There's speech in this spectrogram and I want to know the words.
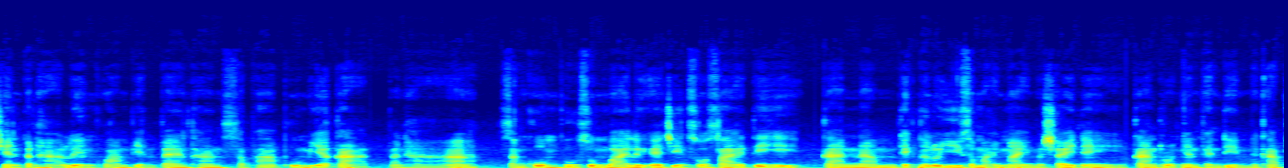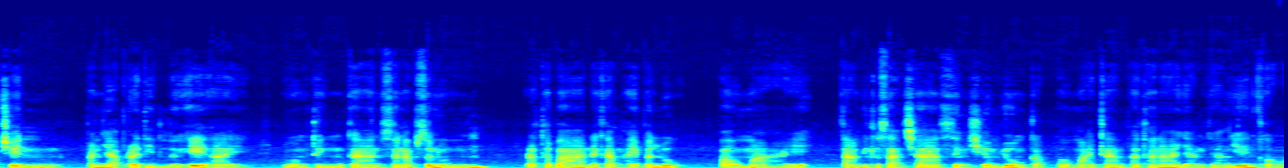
เช่นปัญหาเรื่องความเปลี่ยนแปลงทางสภาพภูมิอากาศ ปัญหาสังคมผู้สูงวัยหรือ aging society การนำเทคโนโลยีสมัยใหม่มาใช้ในการตรวจเงินแผ่นดินนะครับ เช่น ปัญญาประดิษฐ์หรือ AI รวมถึงการสนับสนุนรัฐบาลนะครับให้บรรลุ เป้าหมายตามยุทธศาสตร์ชาติซึ่งเชื่อมโยงกับเป้าหมายการพัฒนาอย่างยั่งยืนของ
